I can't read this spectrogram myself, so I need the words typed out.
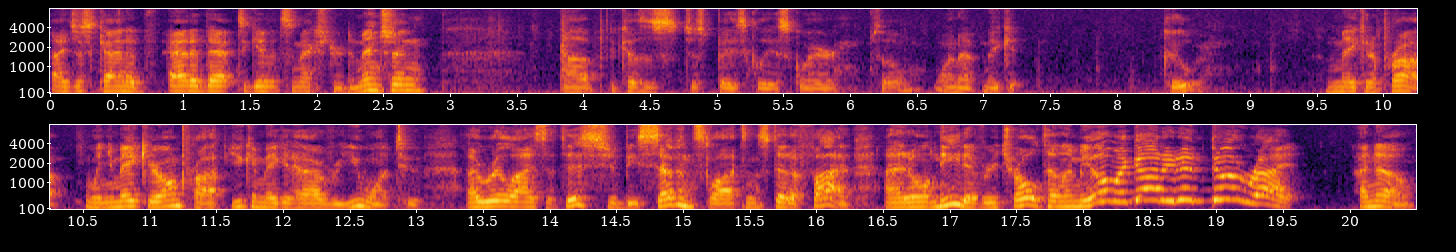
I just kind of added that to give it some extra dimension uh, because it's just basically a square. So why not make it cooler? Making a prop. When you make your own prop, you can make it however you want to. I realize that this should be seven slots instead of five. I don't need every troll telling me, oh my god, I didn't do it right. I know.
